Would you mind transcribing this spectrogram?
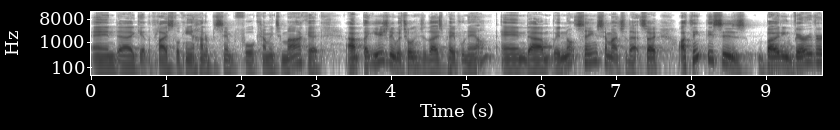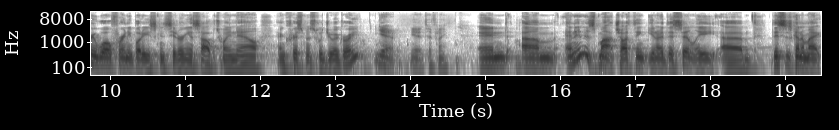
and uh, get the place looking 100% before coming to market. Um, but usually we're talking to those people now, and um, we're not seeing so much of that. So I think this is boding very, very well for anybody who's considering a sale between now and Christmas. Would you agree? Yeah, yeah, definitely. And um, and in as much, I think you know there's certainly um, this is going to make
